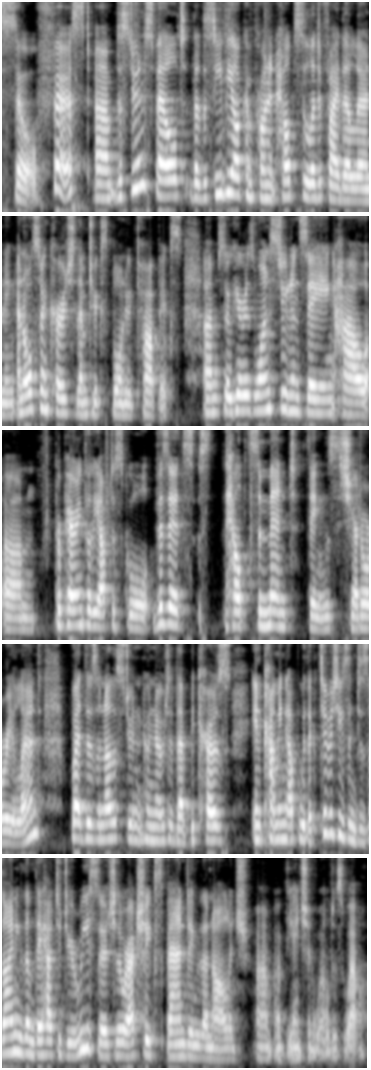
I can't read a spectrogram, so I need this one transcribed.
So first, um, the students felt that the CBL component helped solidify their learning and also encouraged them to explore new topics. Um, so here is one student saying how um, preparing for the after-school visits helped cement things she had already learned. But there's another student who noted that because in coming up with activities and designing them, they had to do research, they were actually expanding their knowledge um, of the ancient world as well.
